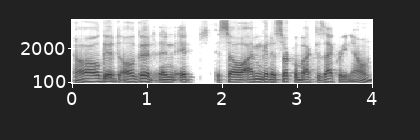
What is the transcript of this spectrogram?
All good, all good. And it so I'm going to circle back to Zachary now.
